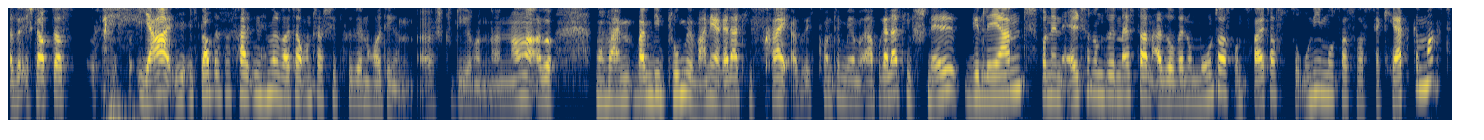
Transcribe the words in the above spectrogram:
Also ich glaube, dass das ist, ja, ich glaube, es ist halt ein himmelweiter Unterschied zu den heutigen äh, Studierenden. Ne? Also beim, beim Diplom, wir waren ja relativ frei. Also ich konnte mir, habe relativ schnell gelernt von den älteren Semestern. Also wenn du montags und freitags zur Uni musst, hast du was verkehrt gemacht.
